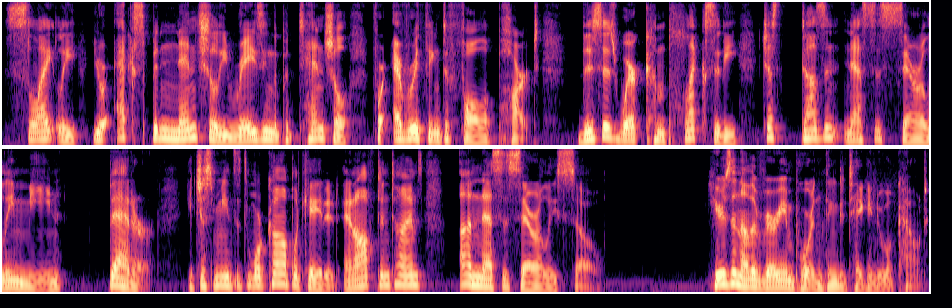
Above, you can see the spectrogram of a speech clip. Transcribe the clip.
slightly, you're exponentially raising the potential for everything to fall apart. This is where complexity just doesn't necessarily mean better. It just means it's more complicated and oftentimes unnecessarily so. Here's another very important thing to take into account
